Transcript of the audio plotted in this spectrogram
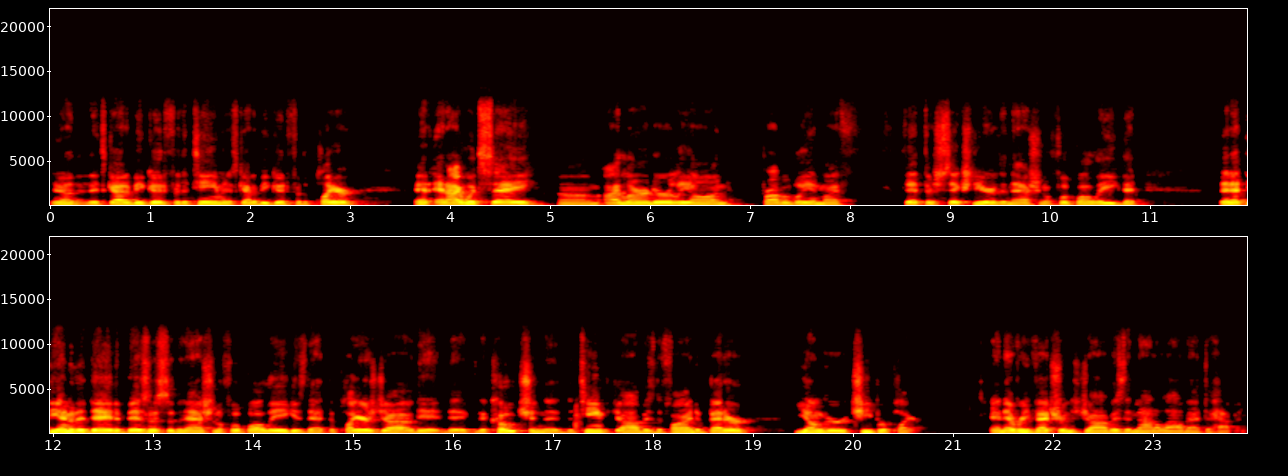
You know, it's got to be good for the team and it's got to be good for the player and and I would say um, I learned early on, probably in my fifth or sixth year of the National Football League, that that at the end of the day, the business of the National Football League is that the player's job, the the, the coach and the, the team's job is to find a better, younger, cheaper player, and every veteran's job is to not allow that to happen.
